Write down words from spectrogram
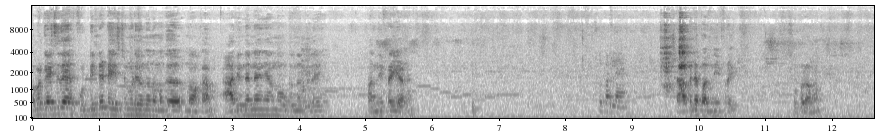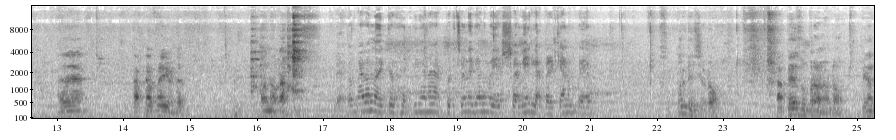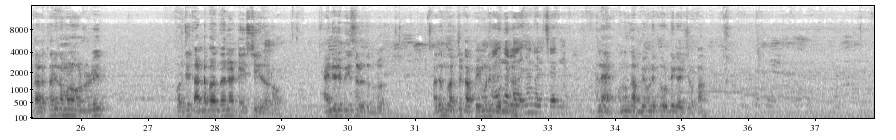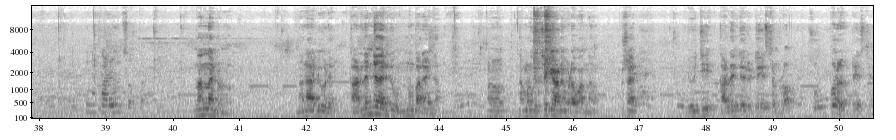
അപ്പോൾ കഴിച്ചത് ഫുഡിന്റെ ടേസ്റ്റും കൂടി ഒന്ന് നമുക്ക് നോക്കാം. ആദ്യം തന്നെ ഞാൻ നോക്കുന്നത് ഇത് പന്നി ഫ്രൈ ആണ്. ഷാപ്പിലെ പന്നി ഫ്രൈ. സൂപ്പറാണ്. അതുപോലെ കക്ക ഫ്രൈ ഉണ്ട് ഒന്ന് നോക്കാം. വേഗം വേഗം നോക്കും എനിക്കിങ്ങനെ പിടിച്ചോണ്ടിരിക്കാനും വയ്യ. ക്ഷമയില്ല. കഴിക്കാനും വേഗം. സൂപ്പർ ടേസ്റ്റ് കേട്ടോ. കക്കയും സൂപ്പറാണ് കേട്ടോ. പിന്നെ തലക്കറി നമ്മൾ ഓൾറെഡി കുറച്ച് കണ്ടപ്പോൾ തന്നെ ടേസ്റ്റ് ചെയ്തു കേട്ടോ. അതിന്റെ ഒരു പീസ് എടുത്തിട്ടുണ്ട്. അതും കുറച്ച് കപ്പയും കൂടി കൂട്ടിട്ട് അല്ലേ? ഒന്നും കപ്പയും കൂടി കൂട്ടി കഴിച്ചു നോക്കാം. നന്നായിട്ടുണ്ട്. നല്ല അടിപൊളിയാണ് കള്ളിന്റെ കാര്യത്തിൽ ഒന്നും പറയില്ല നമ്മൾ ഉച്ചയ്ക്കാണ് ഇവിടെ വന്നത്. പക്ഷെ രുചി കള്ളിന്റെ ഒരു ടേസ്റ്റ് ഉണ്ടല്ലോ. സൂപ്പർ ടേസ്റ്റ്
